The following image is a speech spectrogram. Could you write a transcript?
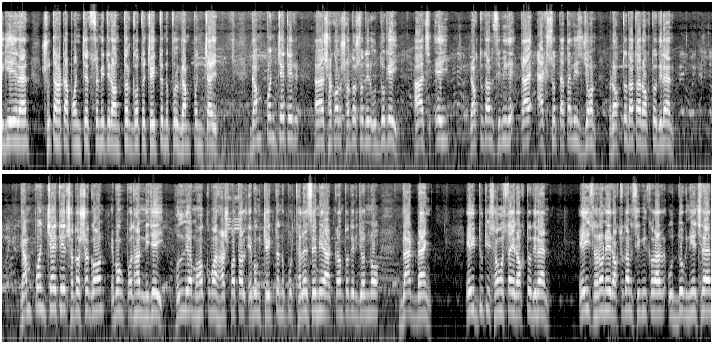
এগিয়ে এলেন সুতাহাটা পঞ্চায়েত সমিতির অন্তর্গত চৈতন্যপুর গ্রাম পঞ্চায়েত। গ্রাম পঞ্চায়েতের সকল সদস্যদের উদ্যোগেই আজ এই রক্তদান শিবিরে প্রায় একশো তেতাল্লিশ জন রক্তদাতা রক্ত দিলেন। গ্রাম পঞ্চায়েতের সদস্যগণ এবং প্রধান নিজেই হলদিয়া মহকুমার হাসপাতাল এবং চৈতন্যপুর থ্যালাসেমিয়া আক্রান্তদের জন্য ব্লাড ব্যাংক এই দুটি সংস্থায় রক্ত দিলেন। এই ধরনের রক্তদান শিবির করার উদ্যোগ নিয়েছিলেন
